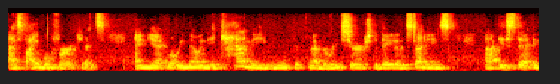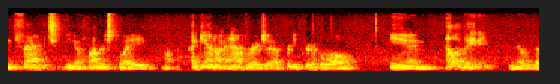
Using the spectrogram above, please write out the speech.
as valuable for our kids. And yet what we know in the academy, when we look at kind of the research, the data, the studies, uh, is that in fact, you know, fathers play, again, on average, a, pretty critical role in elevating, you know, the,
